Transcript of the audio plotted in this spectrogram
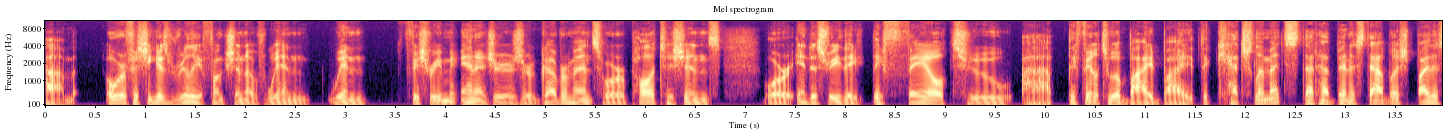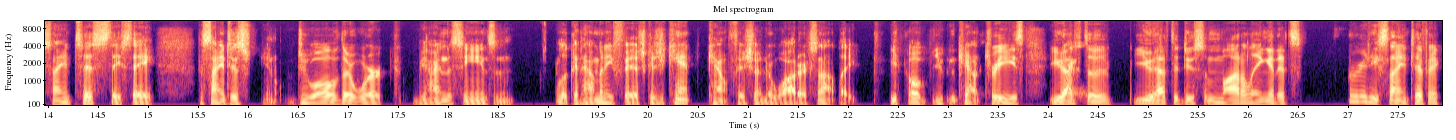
Um, overfishing is really a function of when when fishery managers or governments or politicians or industry they they fail to uh, they fail to abide by the catch limits that have been established by the scientists. They say the scientists you know do all of their work behind the scenes and look at how many fish because you can't count fish underwater. It's not like you know you can count trees. You have to you have to do some modeling and it's pretty scientific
